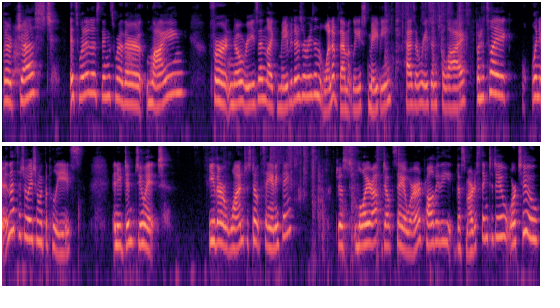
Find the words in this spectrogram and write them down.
they're just, it's one of those things where they're lying for no reason. Like maybe there's a reason, one of them at least, maybe has a reason to lie. But it's like when you're in that situation with the police and you didn't do it, either one, just don't say anything. Just lawyer up, don't say a word, probably the, the smartest thing to do. Or two,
